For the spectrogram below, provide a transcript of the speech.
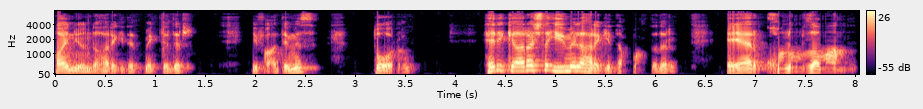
aynı yönde hareket etmektedir. İfademiz doğru. Her iki araç da ivmeli hareket yapmaktadır. Eğer konum zaman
